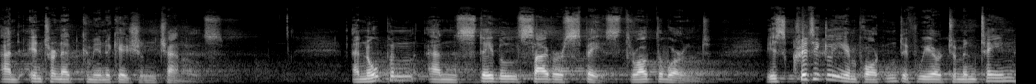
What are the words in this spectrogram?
and internet communication channels. An open and stable cyberspace throughout the world is critically important if we are to maintain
